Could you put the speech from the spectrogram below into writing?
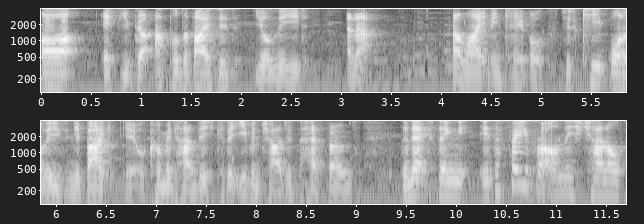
Or if you've got Apple devices, you'll need an app a lightning cable. Just keep one of these in your bag, it'll come in handy because it even charges the headphones. The next thing is a favourite on this channel,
